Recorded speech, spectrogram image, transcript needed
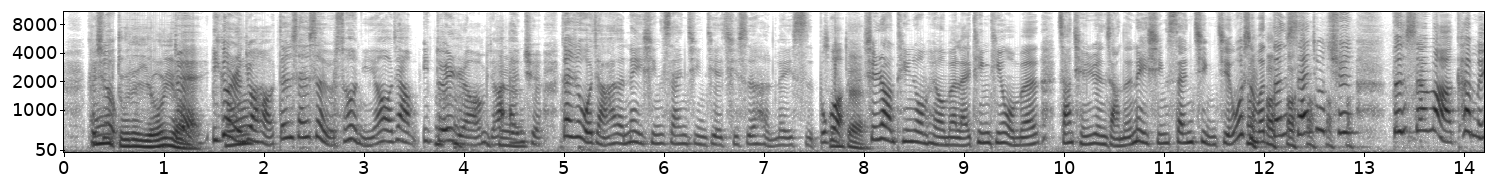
可是孤独的游泳，对一个人就好。登山社有时候你要这样一堆人，我们比较安全。但是我讲他的内心三境界其实很类似。不过先让听众朋友们来听听我们张前院长的内心三境界。为什么登山就去 登山嘛，看美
